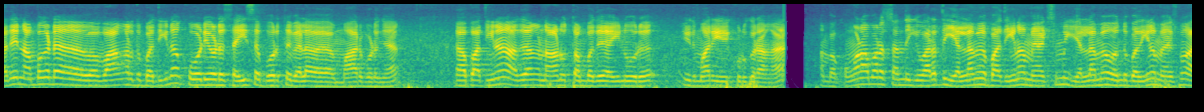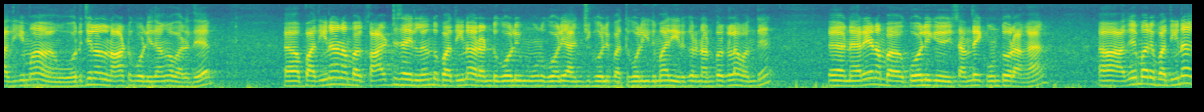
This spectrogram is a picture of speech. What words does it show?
அதே நம்மக்கிட்ட வாங்குறது பார்த்தீங்கன்னா கோழியோட சைஸை பொறுத்து விலை மாறுபடுங்க. பார்த்தீங்கன்னா அதுதாங்க நானூற்றம்பது ஐநூறு இது மாதிரி கொடுக்குறாங்க. நம்ம கொங்கனாபுரம் சந்தைக்கு வரது எல்லாமே பார்த்தீங்கன்னா மேக்ஸிமம் எல்லாமே வந்து பார்த்திங்கன்னா மேக்ஸிமம் அதிகமாக ஒரிஜினல் நாட்டுக்கோழி தாங்க வருது. பார்த்திங்கன்னா நம்ம காட்டு சைட்லேருந்து பார்த்தீங்கன்னா ரெண்டு கோழி மூணு கோழி அஞ்சு கோழி பத்து கோழி இது மாதிரி இருக்கிற நண்பர்கள்லாம் வந்து நிறைய நம்ம கோழிக்கு சந்தைக்கு கொண்டு வராங்க. அதே மாதிரி பார்த்தீங்கன்னா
